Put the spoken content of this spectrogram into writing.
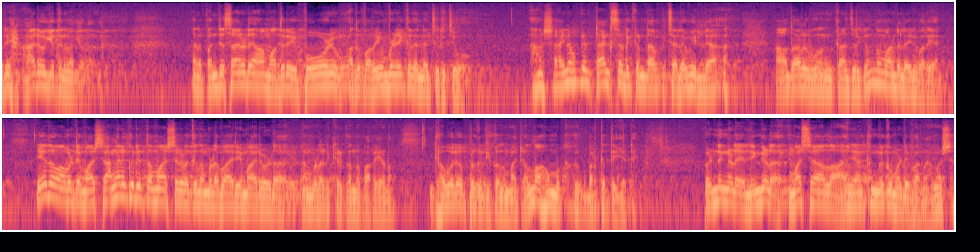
ഒരു ആരോഗ്യത്തിന് നല്ലതാണ്. അങ്ങനെ പഞ്ചസാരയുടെ ആ മധുരം എപ്പോഴും അത് പറയുമ്പോഴേക്ക് തന്നെ ചിരിച്ചു പോകും. ആ ഷായി നമുക്ക് ടാക്സ് എടുക്കണ്ട ചിലവില്ല. ആധാർ കാണിച്ചെടുക്കുക ഒന്നും വേണ്ടല്ല അതിന് പറയാൻ. ഏതോ ആവട്ടെ മാഷ അങ്ങനെയൊക്കെ ഒരു തമാശകളൊക്കെ നമ്മുടെ ഭാര്യമാരോട് നമ്മൾ ഇടയ്ക്കിടയ്ക്കൊന്ന് പറയണം. ഗൗരവ പ്രകൃതിക്കൊന്ന് മാറ്റം അള്ളാഹു നമുക്ക് ബർക്കത്ത് ചെയ്യട്ടെ. പെണ്ണുങ്ങളെ നിങ്ങൾ മഷാല ഞാൻ നിങ്ങൾക്കും വേണ്ടി പറഞ്ഞ. മഷ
